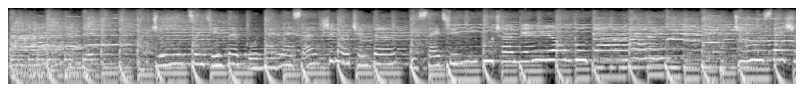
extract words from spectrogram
袋。祝尊敬的姑奶奶三十六圈的比赛气不喘，面容不改。祝三叔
